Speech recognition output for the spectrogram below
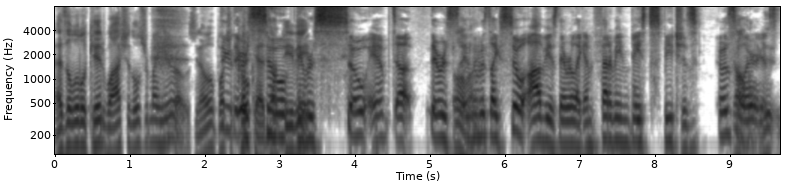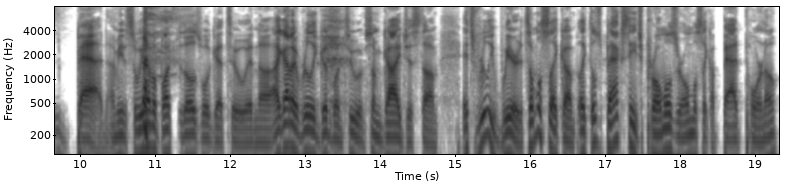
as a little kid watching, those are my heroes. You know, a bunch Dude, of they were cokeheads so on TV. they were so amped up. They were so, Oh, it was like so obvious. They were like amphetamine based speeches. It was Oh, hilarious. it's bad. I mean, so we have a bunch of those we'll get to, and uh, I got a really good one too of some guy just um. It's really weird. It's almost like um like those backstage promos are almost like a bad porno.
